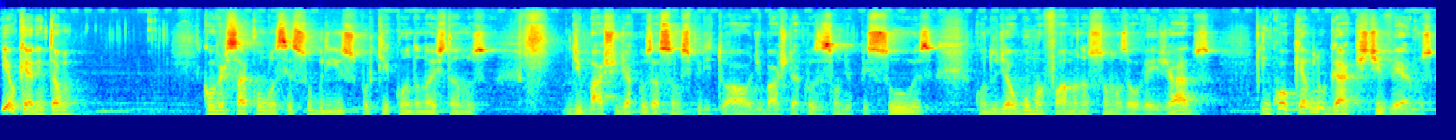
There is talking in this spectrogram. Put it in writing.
E eu quero então conversar com você sobre isso, porque quando nós estamos debaixo de acusação espiritual, debaixo de acusação de pessoas, quando de alguma forma nós somos alvejados, em qualquer lugar que estivermos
